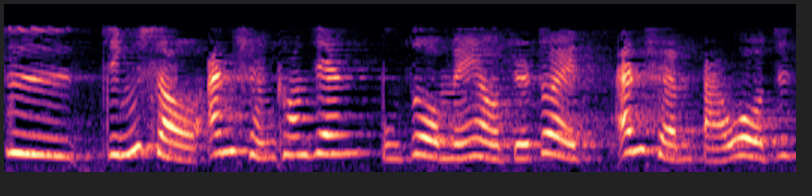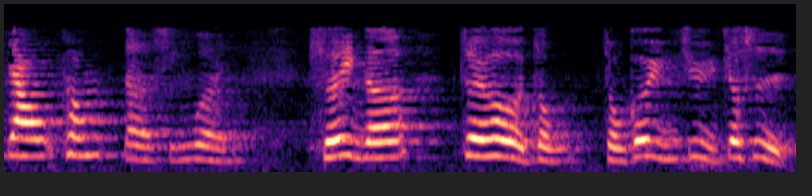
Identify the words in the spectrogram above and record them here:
是谨守安全空间，不做没有绝对安全把握之交通的行为。所以呢，最后总总归一句就是。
